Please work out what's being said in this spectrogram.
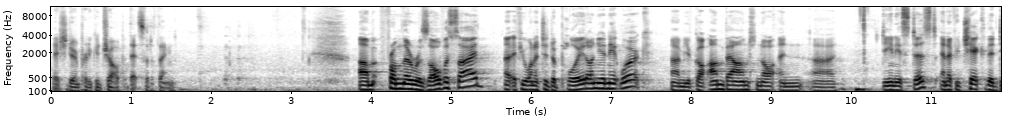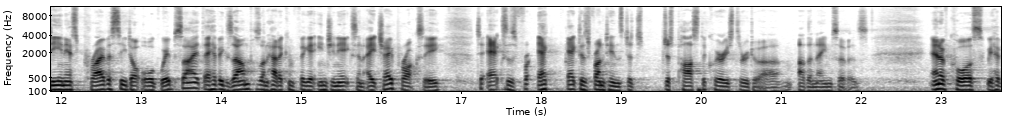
they're actually doing a pretty good job at that sort of thing. Um, from the resolver side, uh, if you wanted to deploy it on your network, um, you've got Unbound, Knot, and uh, dnsdist. And if you check the dnsprivacy.org website, they have examples on how to configure Nginx and HAProxy to act as, act, act as front ends to just pass the queries through to um, other name servers. And of course, we have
